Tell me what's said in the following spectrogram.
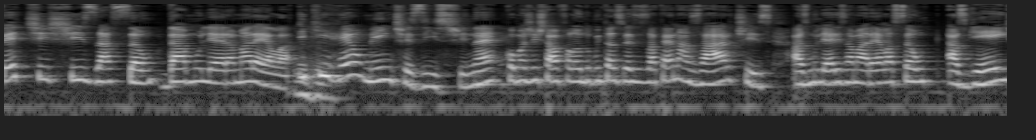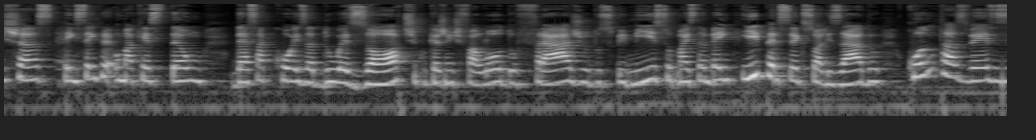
fetichização da mulher amarela. Uhum. E que realmente existe, né? Como a gente estava falando muitas vezes até nas artes, as mulheres amarelas são as gueixas. Tem sempre uma questão dessa coisa do exótico que a gente falou, do frágil, do submisso, mas também hipersexualizado. Quantas vezes,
